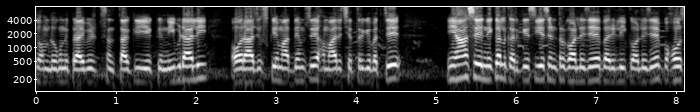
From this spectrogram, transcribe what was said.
तो हम लोगों ने प्राइवेट संस्था की एक नींव डाली और आज उसके माध्यम से हमारे क्षेत्र के बच्चे यहाँ से निकल करके सी एस इंटर कॉलेज है बरेली कॉलेज है बहुत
